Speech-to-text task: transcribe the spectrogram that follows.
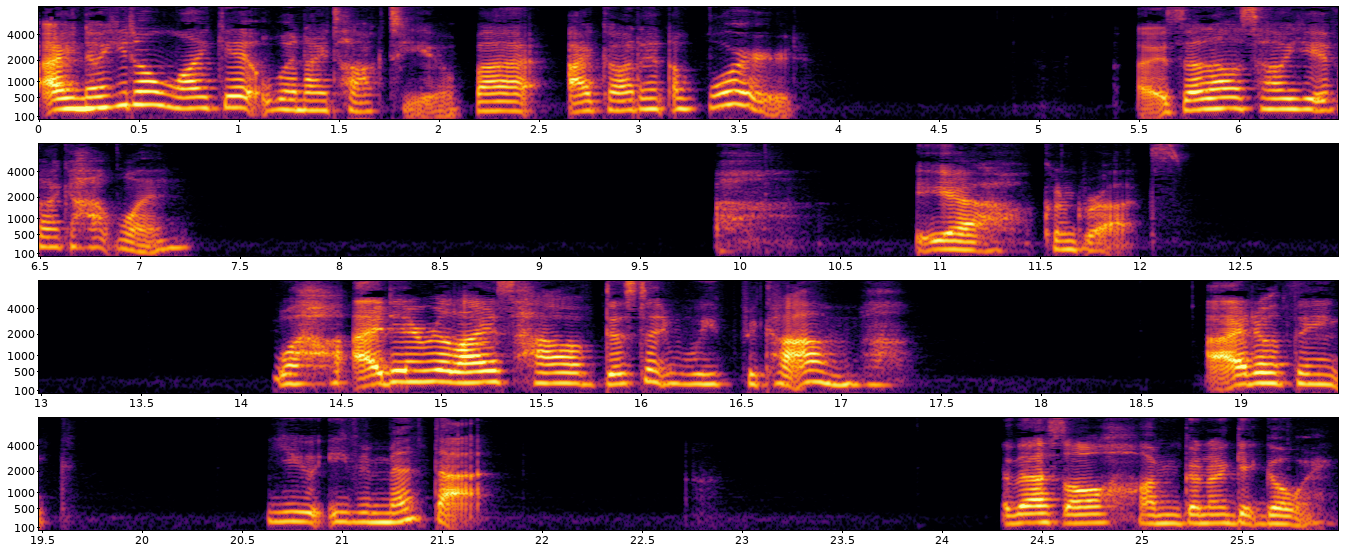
I know you don't like it when I talk to you, but I got an award. I said I'll tell you if I got one. Yeah, congrats. Well, I didn't realize how distant we've become. I don't think you even meant that. That's all, I'm gonna get going.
